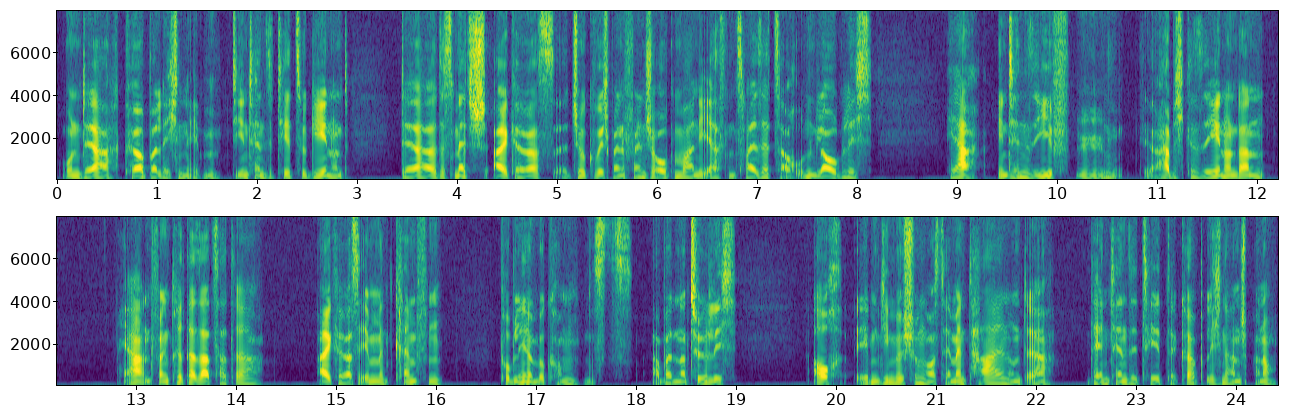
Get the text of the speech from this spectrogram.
und der körperlichen eben, die Intensität zu gehen. Und der, das Match Alcaraz äh, Djokovic bei den French Open waren die ersten zwei Sätze auch unglaublich, ja, intensiv, mhm. ja, habe ich gesehen. Und dann, ja, Anfang dritter Satz hat der Alcaraz eben mit Krämpfen Probleme bekommen. Das, aber natürlich auch eben die Mischung aus der mentalen und der, der Intensität der körperlichen Anspannung.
